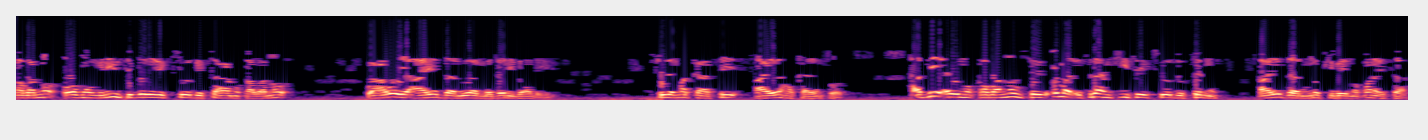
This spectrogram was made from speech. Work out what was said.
qabanno oo mu'miniinta bedeli ku soo degta aanu qabanno waxaa weeye aayaddan waa madani baa layidhi sida markaasi aayadaha kaleentood haddii aynu qabanno sayd cumar islaamkiisay ku soo degtana aayaddaanu maki bay noqonaysaa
